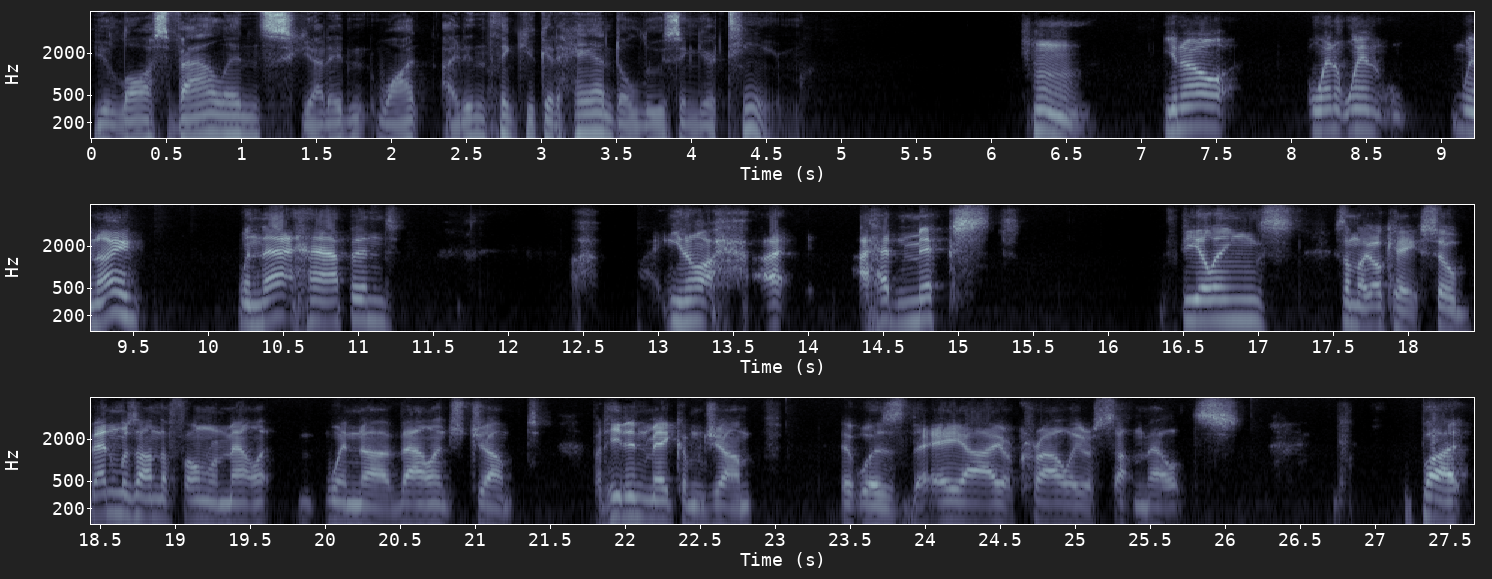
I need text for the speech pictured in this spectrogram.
You lost Valence. I didn't want. I didn't think you could handle losing your team. Hmm. You know, when when when I when that happened, you know, I I had mixed feelings. So I'm like, okay, so Ben was on the phone when Mal- when uh, jumped, but he didn't make him jump. It was the AI or Crowley or something else. But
